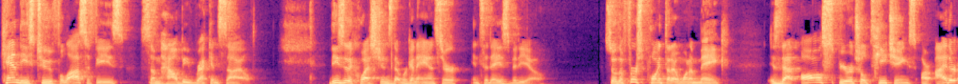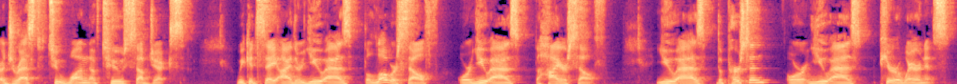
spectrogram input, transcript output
can these two philosophies somehow be reconciled? These are the questions that we're going to answer in today's video. So, the first point that I want to make is that all spiritual teachings are either addressed to one of two subjects. We could say either you as the lower self or you as the higher self, you as the person or you as pure awareness.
